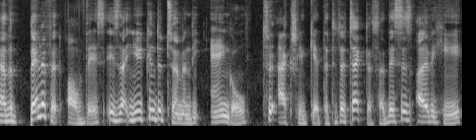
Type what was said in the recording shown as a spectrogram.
Now the benefit of this is that you can determine the angle to actually get the detector. So this is over here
